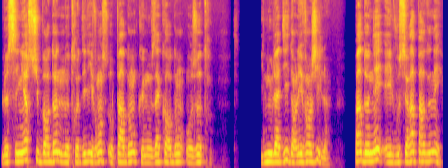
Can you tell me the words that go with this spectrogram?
Le Seigneur subordonne notre délivrance au pardon que nous accordons aux autres. Il nous l'a dit dans l'Évangile. Pardonnez et il vous sera pardonné.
